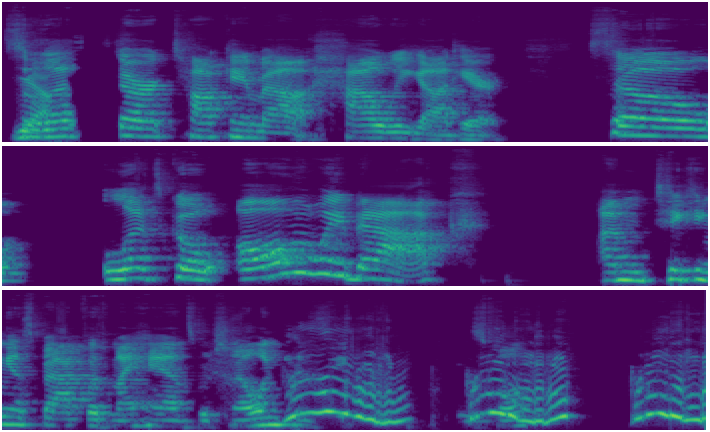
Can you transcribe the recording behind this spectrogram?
So Yeah. let's start talking about how we got here. So let's go all the way back. I'm taking us back with my hands, which no one can see.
